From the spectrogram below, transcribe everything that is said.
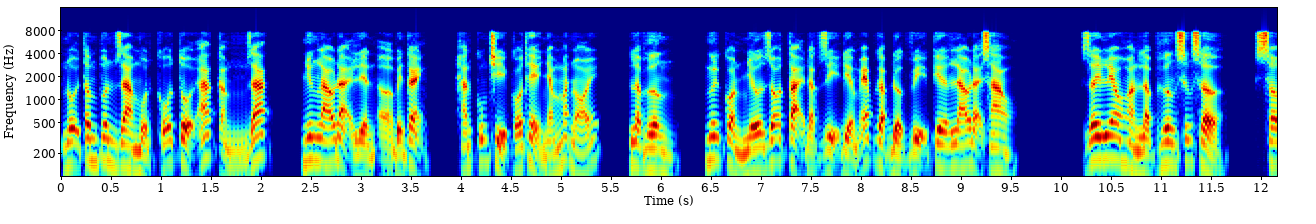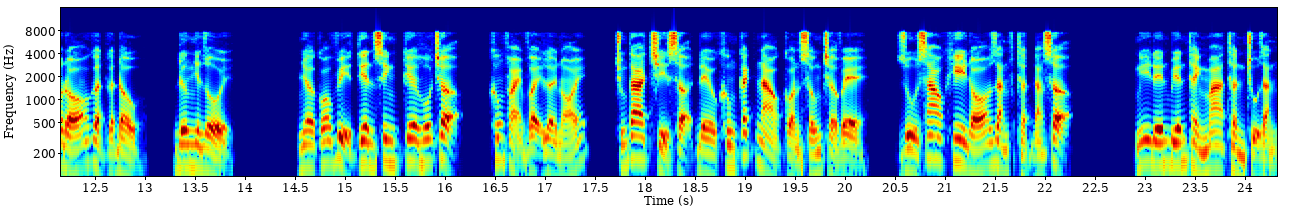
nội tâm tuân ra một cỗ tội ác cảm giác, nhưng lão đại liền ở bên cạnh, hắn cũng chỉ có thể nhắm mắt nói, lập hương, ngươi còn nhớ rõ tại đặc dị điểm ép gặp được vị kia lão đại sao? Dây leo hoàn lập hương sững sở, sau đó gật gật đầu, đương nhiên rồi. Nhờ có vị tiên sinh kia hỗ trợ, không phải vậy lời nói, chúng ta chỉ sợ đều không cách nào còn sống trở về, dù sao khi đó rắn thật đáng sợ. Nghĩ đến biến thành ma thần trụ rắn,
